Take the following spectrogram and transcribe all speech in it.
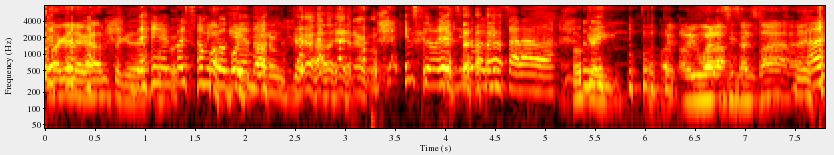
se ataque elegante. Que Dejen el balsámico quieto. Eso lo necesito para mi ensalada. Ok. Hoy, hoy huele a Caesar salad.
